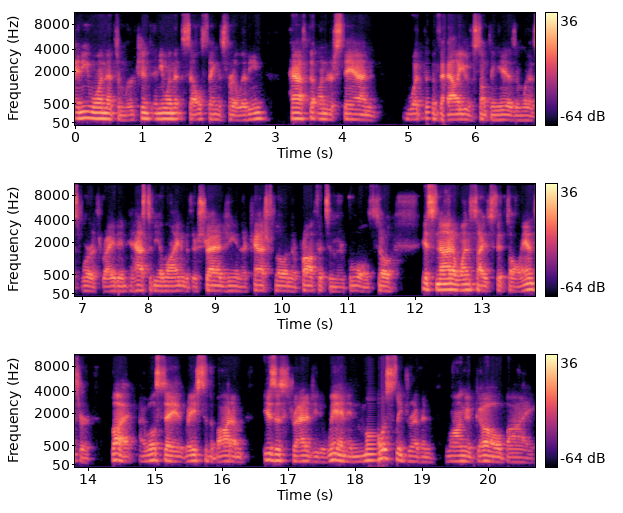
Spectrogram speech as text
anyone that's a merchant, anyone that sells things for a living, have to understand what the value of something is and what it's worth, right? And it has to be aligned with their strategy and their cash flow and their profits and their goals. So it's not a one size fits all answer. But I will say, race to the bottom is a strategy to win, and mostly driven long ago by,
